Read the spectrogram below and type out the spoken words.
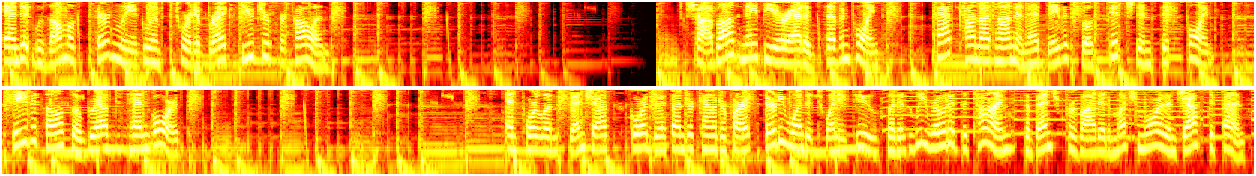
And it was almost certainly a glimpse toward a bright future for Collins. Shabazz Napier added 7 points. Pat Connaughton and Ed Davis both pitched in 6 points. Davis also grabbed 10 boards and Portland's bench outscored their Thunder counterparts 31-22, but as we wrote at the time, the bench provided much more than just defense.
